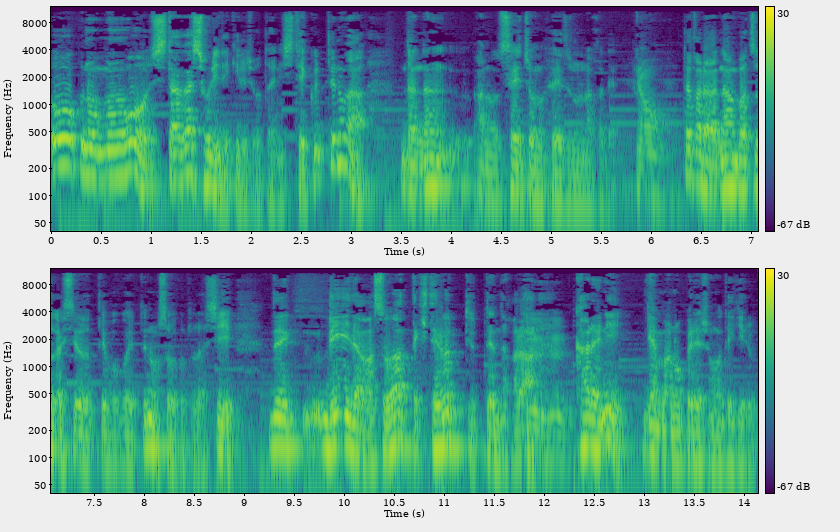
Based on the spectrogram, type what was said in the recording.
多くのものを下が処理できる状態にしていくっていうのが、だんだん、あの、成長のフェーズの中で。うんだからナンバー2が必要だって僕が言ってるのもそういうことだし、で、リーダーが育ってきてるって言ってんだから、うんうん彼に現場のオペレーションができる。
